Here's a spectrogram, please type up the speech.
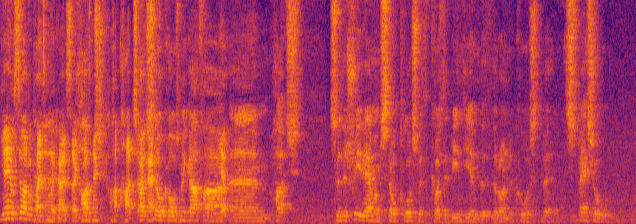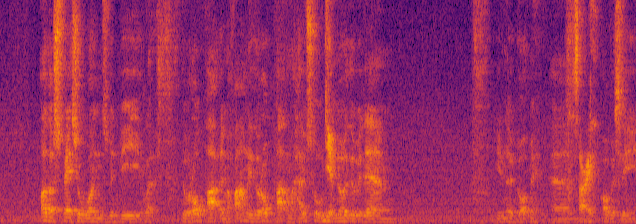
yeah, he'll still have a place on the Um, coast. So Hutch. Hutch, Hutch okay. still calls me Gaffer. Yep. Um, Hutch. So the three of them I'm still close with because they've been here and they're on the coast. But special, other special ones would be like they were all part of my family. They were all part of my household. Yeah. You know, they would. Um, you've now got me. Um, Sorry. obviously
